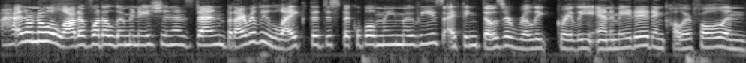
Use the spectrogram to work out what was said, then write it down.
I don't know a lot of what Illumination has done, but I really like the Despicable Me movies. I think those are really greatly animated and colorful and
